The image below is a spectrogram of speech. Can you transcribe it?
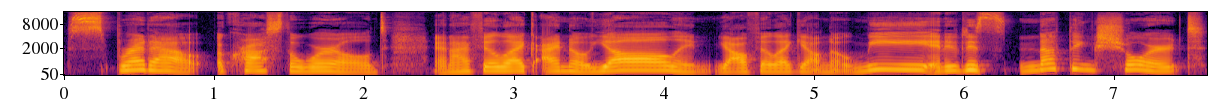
spread out across the world. And I feel like I know y'all, and y'all feel like y'all know me, and it is nothing short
